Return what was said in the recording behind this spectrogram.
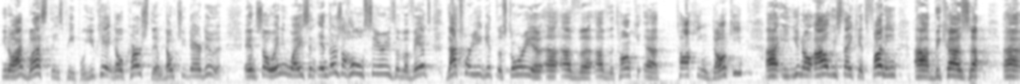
you know, I've blessed these people. You can't go curse them. Don't you dare do it. And so, anyways, and, and there's a whole series of events. That's where you get the story of, of, the, of the uh, talking donkey. Uh, you know, I always think it's funny uh, because. Uh, uh,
